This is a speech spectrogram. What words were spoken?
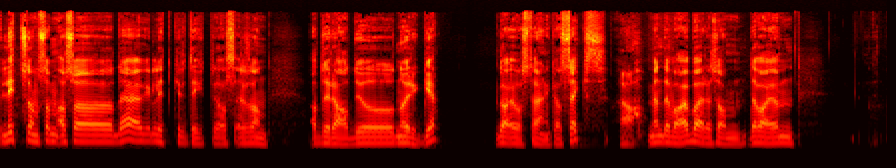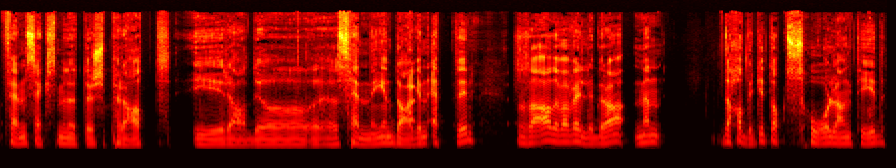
litt sånn som Altså, det er litt kritikk til oss, eller sånn at Radio Norge ga jo oss terningkast seks, Ja. men det var jo bare sånn Det var jo en fem-seks minutters prat i radiosendingen dagen etter som sa ah, det var veldig bra, men det hadde ikke tatt så lang tid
